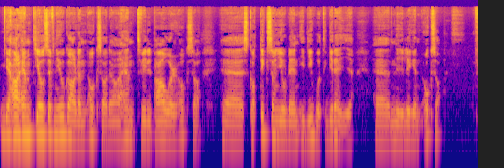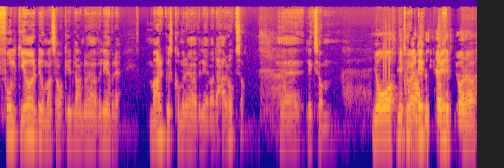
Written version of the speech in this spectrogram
det har hänt Joseph Newgarden också. Det har hänt Will Power också. Eh, Scott Dixon gjorde en idiotgrej eh, nyligen också. Folk gör dumma saker ibland och överlever det. Marcus kommer att överleva det här också. Eh, liksom, Ja, det Det kommer han Det- säkert göra.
